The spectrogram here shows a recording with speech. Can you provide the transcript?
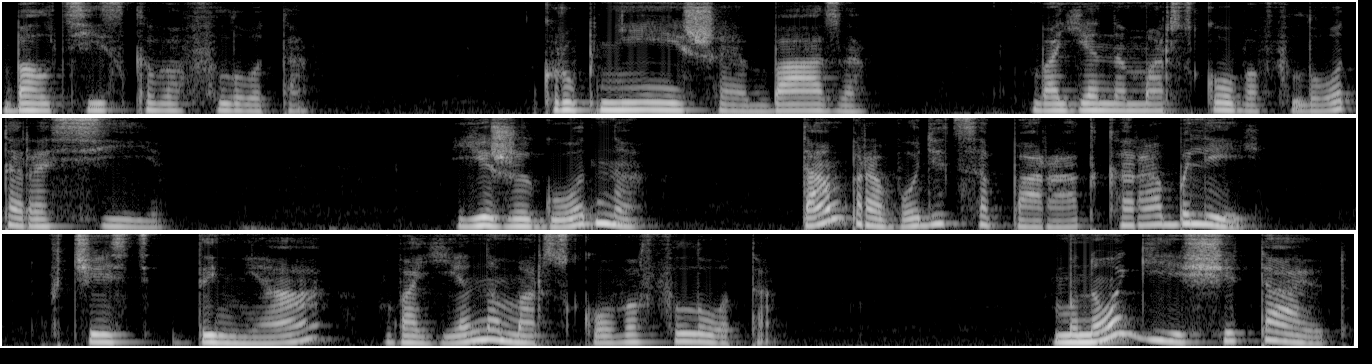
Балтийского флота. Крупнейшая база военно-морского флота России. Ежегодно там проводится парад кораблей в честь Дня военно-морского флота. Многие считают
